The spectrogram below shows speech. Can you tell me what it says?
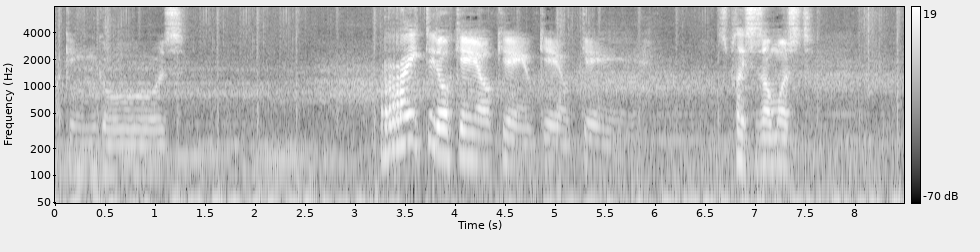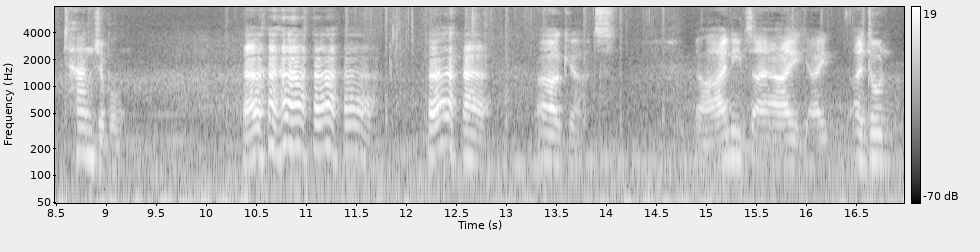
fucking goes. Righty, okay, okay, okay, okay. This place is almost tangible. oh god. No, I need to, I, I, I don't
